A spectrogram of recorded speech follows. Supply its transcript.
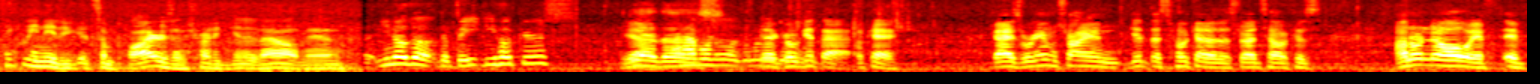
I think we need to get some pliers and try to get it out, man. You know the the baity hookers? Yeah, I have one of those. Yeah, gonna go get that. Okay. Guys, we're gonna try and get this hook out of this red tail because I don't know if, if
